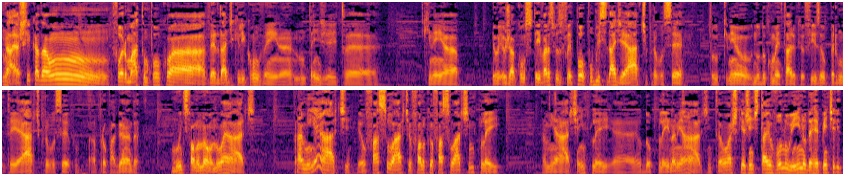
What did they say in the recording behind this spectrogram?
Ah, acho que cada um formata um pouco a verdade que lhe convém, né? Não tem jeito, é... Que nem a... Eu, eu já consultei várias pessoas, falei, pô, publicidade é arte para você? Que nem eu, no documentário que eu fiz, eu perguntei, é arte para você, a propaganda? Muitos falam, não, não é arte. Para mim é arte. Eu faço arte, eu falo que eu faço arte em play. A minha arte é em play, é, eu dou play na minha arte. Então acho que a gente está evoluindo, de repente ele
